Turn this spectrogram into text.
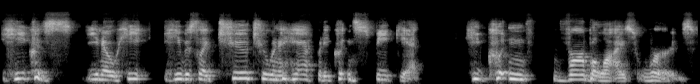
he could you know he he was like two two and a half but he couldn't speak yet he couldn't verbalize words.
